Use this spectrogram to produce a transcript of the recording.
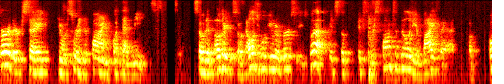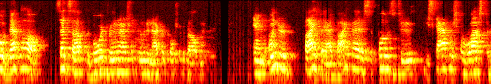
further say, you know, sort of define what that means so that other, so eligible universities, but it's the, it's the responsibility of BIFAD, of, oh, that law sets up the Board for International Food and Agricultural Development. And under BIFAD, BIFAD is supposed to establish a roster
